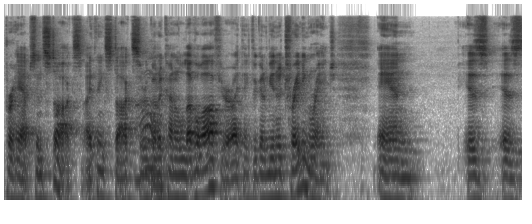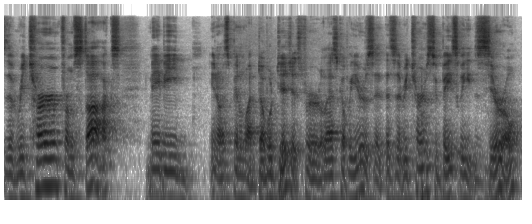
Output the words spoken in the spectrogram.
perhaps in stocks. I think stocks are going to Oh. kind of level off here. I think they're going to be in a trading range, and is is the return from stocks maybe you know it's been what double digits for the last couple of years. As it returns to basically zero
